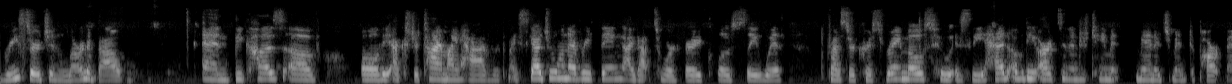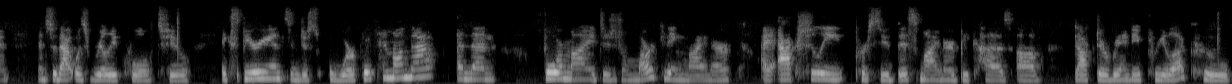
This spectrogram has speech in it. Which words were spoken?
research and learn about. And because of all the extra time I had with my schedule and everything, I got to work very closely with Professor Chris Ramos, who is the head of the Arts and Entertainment Management Department. And so that was really cool to experience and just work with him on that. And then for my digital marketing minor, I actually pursued this minor because of Dr. Randi Priluck, who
